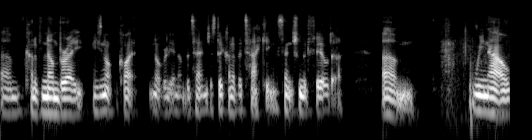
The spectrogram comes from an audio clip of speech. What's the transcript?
um, kind of number eight, he's not quite not really a number ten, just a kind of attacking central midfielder. Um, we now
